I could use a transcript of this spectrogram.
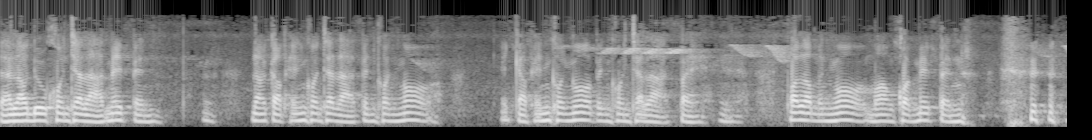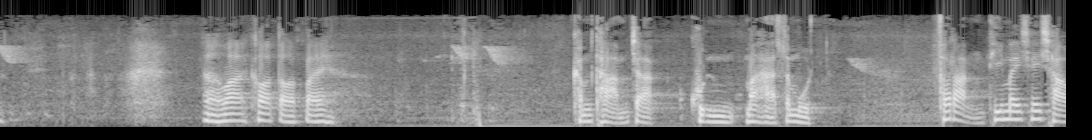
แต่เราดูคนฉลาดไม่เป็น เรากลับเห็นคนฉลาดเป็นคนโง่กลับเห็นคนโง่เป็นคนฉลาดไป เพราะเรามันโง่มองคนไม่เป็นว่าข้อต่อไปคำถามจากคุณมหาสมุทรฝรั่งที่ไม่ใช่ชาว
